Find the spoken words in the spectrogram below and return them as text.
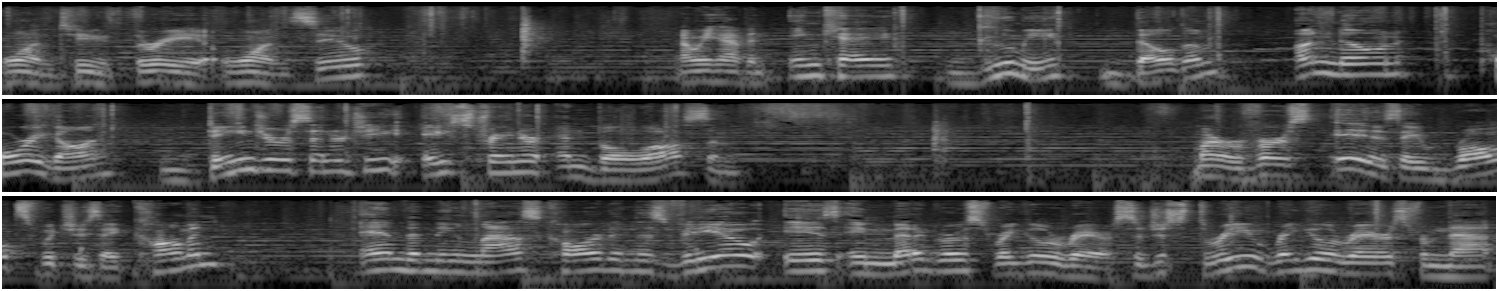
One, two, three, one, two. And we have an Inkay, Goomy, Beldum, Unown, Porygon, Dangerous Energy, Ace Trainer, and Blossom. My reverse is a Ralts, which is a common. And then the last card in this video is a Metagross regular rare. So just three regular rares from that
